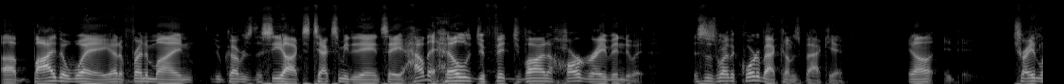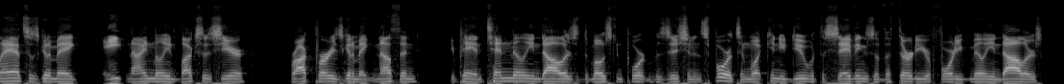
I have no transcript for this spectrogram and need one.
Uh, by the way, I had a friend of mine who covers the Seahawks text me today and say, "How the hell did you fit Javon Hargrave into it?" This is where the quarterback comes back in. You know, it, Trey Lance is going to make eight, nine million bucks this year. Brock Purdy's going to make nothing. You're paying ten million dollars at the most important position in sports, and what can you do with the savings of the thirty or forty million dollars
